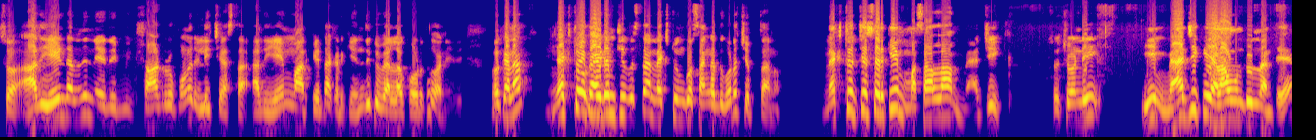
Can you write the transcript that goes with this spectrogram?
సో అది ఏంటనేది నేను మీకు షార్ట్ రూపంలో రిలీజ్ చేస్తా. అది ఏం మార్కెట్ అక్కడికి ఎందుకు వెళ్ళకూడదు అనేది. ఓకేనా? నెక్స్ట్ ఒక ఐటమ్ చూపిస్తా. నెక్స్ట్ ఇంకో సంగతి కూడా చెప్తాను. నెక్స్ట్ వచ్చేసరికి మసాలా మ్యాజిక్. సో చూడండి ఈ మ్యాజిక్ ఎలా ఉంటుందంటే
